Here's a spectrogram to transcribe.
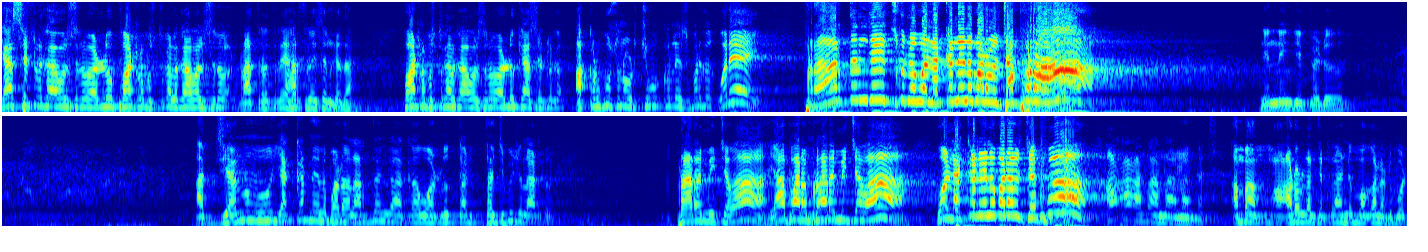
క్యాసెట్లు కావాల్సిన వాళ్ళు పాటల పుస్తకాలు కావాల్సిన రాత్రి రాత్రి రిహార్సల్ వేసాను కదా. పాటల పుస్తకాలు కావాల్సిన వాళ్ళు క్యాసెట్లు అక్కడ కూర్చున్నవాడు చివక్కలు వేసి పడి ఒరే ప్రార్థన చేయించుకున్న వాళ్ళు ఎక్కడ నిలబడాలి చెప్పరా? నిన్నేం చెప్పాడు? ఆ జనము ఎక్కడ నిలబడాలో అర్థం కాక వాళ్ళు తచ్చిపిచ్చులు ఆడతారు ప్రారంభించావా? వ్యాపారం ప్రారంభించావా? వాళ్ళు ఎక్కడ నిలబడాలి చెప్పు. అమ్మ ఆడవాళ్ళు అంత రండి మొగాళ్ళు అడ్డు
